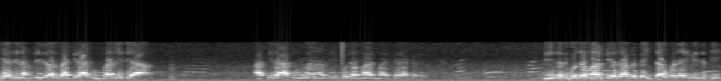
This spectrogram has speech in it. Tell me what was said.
ઘેર જઈને સમજી જવાનું કે આખી રાત ઊંઘવા નહીં દે. આખી રાત ઊંઘવા નથી ગોદા માર માર કર્યા કરે. સ્ત્રીને ગોદા મારતી હોય તો આપણે કઈ ઈચ્છા ઉપર જાય નહીં જતી.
